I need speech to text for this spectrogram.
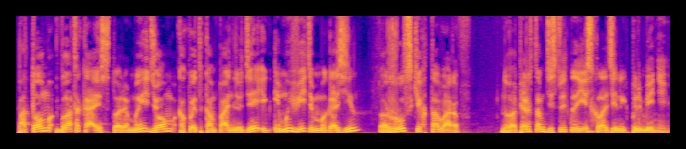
Потом была такая история. Мы идем какой-то компании людей, и мы видим магазин русских товаров. Ну, во-первых, там действительно есть холодильник пельменей.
